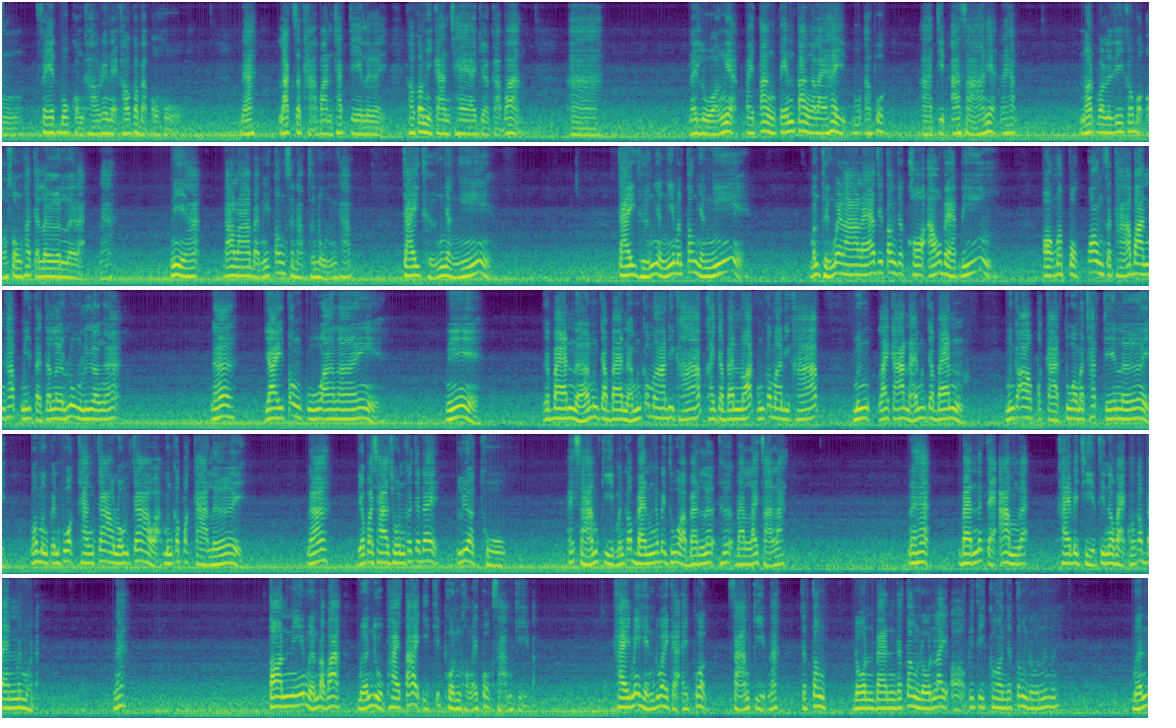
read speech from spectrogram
Facebook ของเขาเนี่ยเนี่ยเขาก็แบบโอ้โหนะรักสถาบันชัดเจนเลย เขาก็มีการแชร์เกี่ยวกับว่าในหลวงเนี่ยไปตั้งเต็นท์ตั้งอะไรให้พวกจิตอาสาเนี่ยนะครับน็อตวอลเลเขาบอกอ๋อทรงพระเจริญเลยแหละนะ นี่ฮะ ดาราแบบนี้ต้องสนับสนุนครับ ใจถึงอย่างนี้ ใจถึงอย่างนี้มันต้องอย่างนี้ มันถึงเวลาแล้วที่ต้องจะคอเอาแบบนี้ ออกมาปกป้องสถาบันครับ มีแต่เจริญรุ่งเรืองฮะนะใหญ่ต้องกลัวอะไร นี่ จะแบนเหรอมึงจะแบนเหรอมึงก็มาดิครับ ใครจะแบนน็อตมึงก็มาดิครับ มึงรายการไหนมึงจะแบนมึงก็เอาประกาศตัวมาชัดเจนเลย ว่ามึงเป็นพวกชังเจ้าล้มเจ้า อะ มึงก็ประกาศเลย นะ เดี๋ยวประชาชนเขาจะได้ เลือกถูก ไอ้สามกีบมันก็แบนกันไปทั่ว แบนเลอะเทอะแบนไร้สาระนะฮะ แบนตั้งแต่อ้ำแล้วใครไปฉีดซินแวคมันก็แบนไปหมดอะนะ ตอนนี้เหมือนแบบว่าเหมือนอยู่ภายใต้อิทธิพลของไอ้พวกสามกีบอะใครไม่เห็นด้วยกับไอ้พวกสามกีบนะ จะต้องโดนแบนจะต้องโดนไล่ออกพิธีกรจะต้องโดนนั่นเหมือน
